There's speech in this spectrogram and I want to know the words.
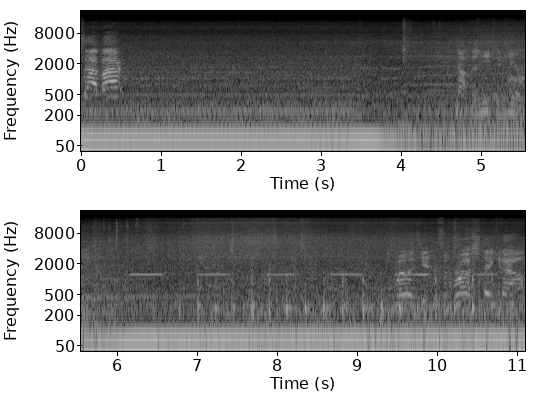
push that back not that he can hear me Willie's getting some brush taken out.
